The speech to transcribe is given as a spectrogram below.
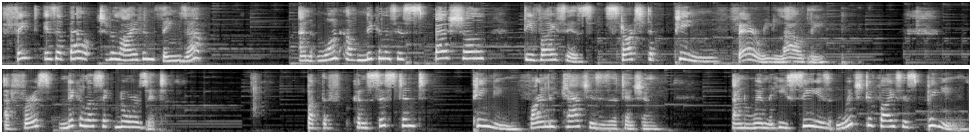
fate is about to liven things up. And one of Nicholas's special devices starts to ping very loudly. At first, Nicholas ignores it, but the consistent pinging finally catches his attention, and when he sees which device is pinging,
